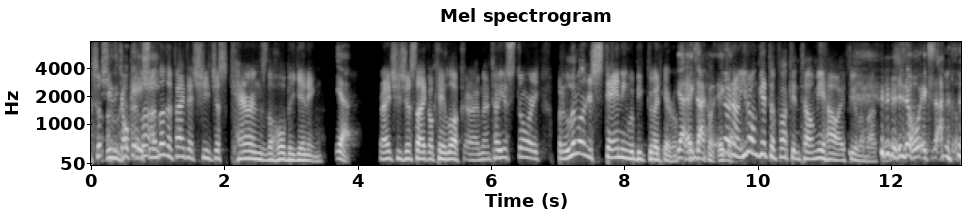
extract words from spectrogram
So, She- um, okay, I, lo- I love the fact that she just Karen's the whole beginning. Yeah. Right. She's just like, okay, look, I'm going to tell you a story, but a little understanding would be good here. Okay? Yeah, exactly. No, exactly. no, you don't get to fucking tell me how I feel about this. no, exactly.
